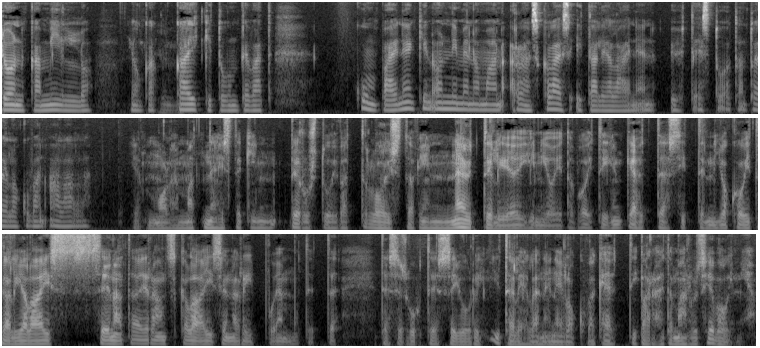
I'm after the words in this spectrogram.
Don Camillo, jonka kaikki tuntevat. kumpainenkin on nimenomaan ranskalais-italialainen yhteistuotanto elokuvan alalla. Ja molemmat näistäkin perustuivat loistaviin näyttelijöihin, joita voitiin käyttää sitten joko italialaisena tai ranskalaisena riippuen, mutta että tässä suhteessa juuri italialainen elokuva käytti parhaita mahdollisia voimia.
